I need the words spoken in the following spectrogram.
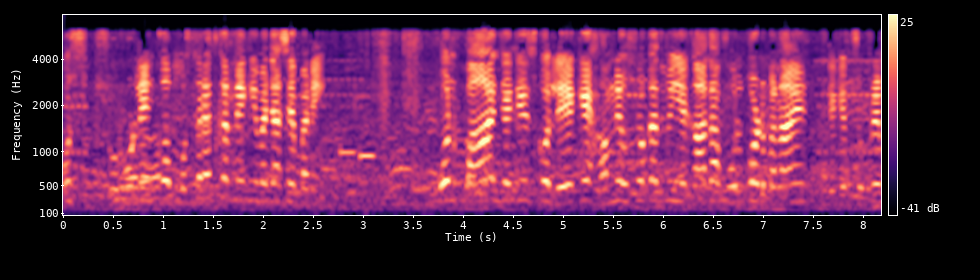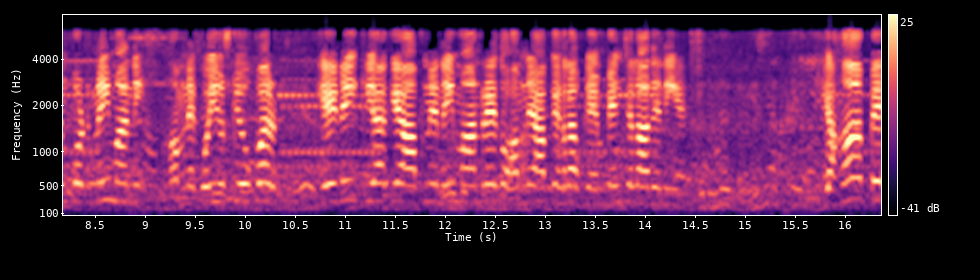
उस रूलिंग को मुस्तरद करने की वजह से बनी। उन पाँच जजेस को लेके हमने उस वक्त भी ये कहा था फुल कोर्ट बनाए, लेकिन सुप्रीम कोर्ट नहीं मानी। हमने कोई उसके ऊपर ये नहीं किया कि आपने नहीं मान रहे तो हमने आपके खिलाफ कैंपेन चला देनी है। यहाँ पे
